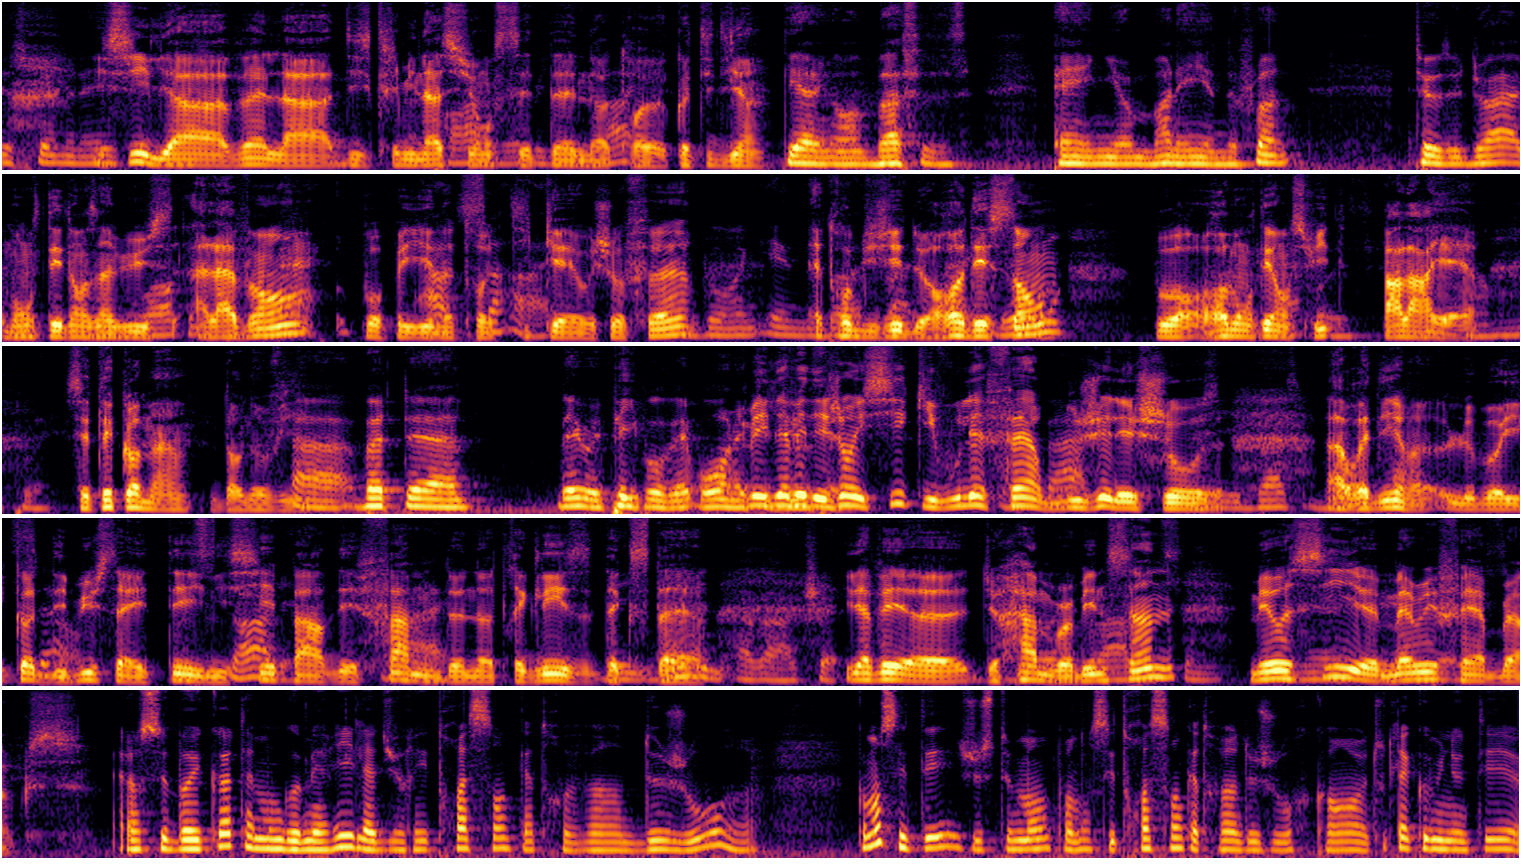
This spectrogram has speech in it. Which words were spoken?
Ici, il y avait la discrimination, c'était notre quotidien. Monter dans un bus à l'avant pour payer notre ticket au chauffeur, être obligé de redescendre pour remonter ensuite par l'arrière. C'était commun dans nos vies. Mais il y avait des gens ici qui voulaient faire bouger les choses. À vrai dire, le boycott des bus a été initié par des femmes de notre église Dexter. Il y avait euh, Johan Robinson, mais aussi euh, Mary Fairbrooks. Alors ce boycott à Montgomery, il a duré 382 jours. Comment c'était justement pendant ces 382 jours quand euh, toute la communauté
